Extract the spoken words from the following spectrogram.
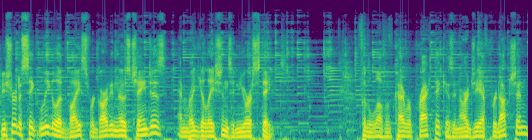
be sure to seek legal advice regarding those changes and regulations in your state. For the Love of Chiropractic is an RGF production,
